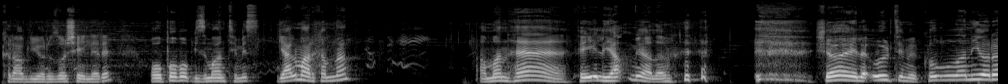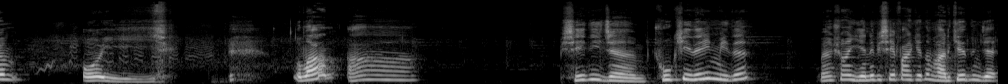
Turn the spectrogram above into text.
kırabiliyoruz o şeyleri. Hop hop hop bizim antimiz. Gelme arkamdan. Aman he fail yapmayalım. Şöyle ultimi kullanıyorum. Oy. Ulan aa. Bir şey diyeceğim. Çok iyi değil miydi? Ben şu an yeni bir şey fark ettim. Hareket edince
